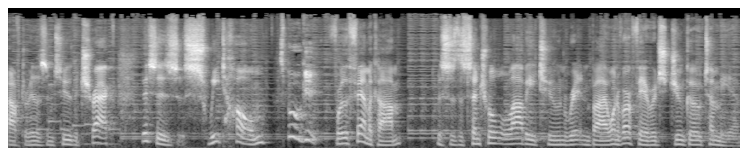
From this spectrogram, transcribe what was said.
after we listen to the track. This is Sweet Home Spooky. for the Famicom. This is the central lobby tune written by one of our favorites, Junko Tamiya.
